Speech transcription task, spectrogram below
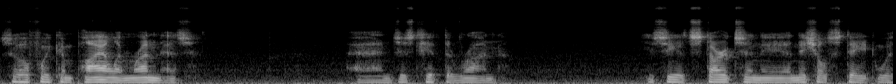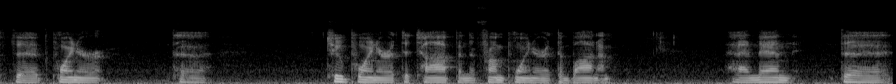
So if we compile and run this, and just hit the run. You see it starts in the initial state with the pointer, the two pointer at the top and the from pointer at the bottom. And then the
